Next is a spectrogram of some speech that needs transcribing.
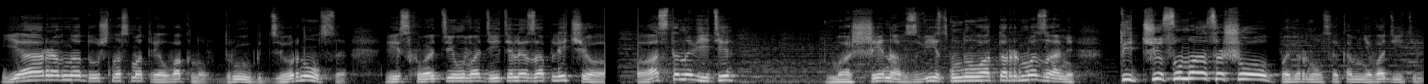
Я равнодушно смотрел в окно. Вдруг дернулся и схватил водителя за плечо. «Остановите!» Машина взвизгнула тормозами. «Ты че с ума сошел?» — повернулся ко мне водитель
